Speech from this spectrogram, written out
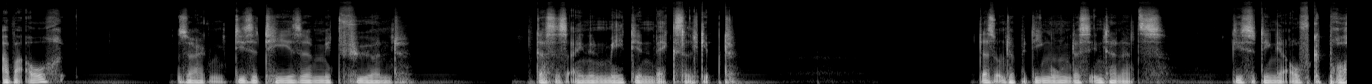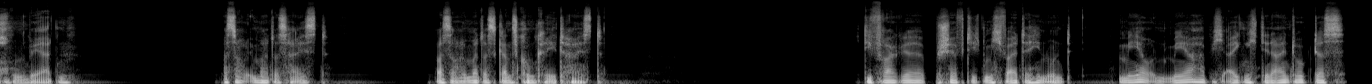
aber auch sagen, diese These mitführend, dass es einen Medienwechsel gibt. Dass unter Bedingungen des Internets diese Dinge aufgebrochen werden. Was auch immer das heißt. Was auch immer das ganz konkret heißt. Die Frage beschäftigt mich weiterhin und mehr und mehr habe ich eigentlich den Eindruck, dass,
